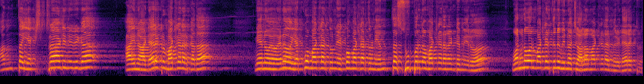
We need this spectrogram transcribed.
అంత ఎక్స్ట్రాడినరీగా ఆయన ఆ డైరెక్టర్ మాట్లాడారు కదా నేను ఏనో ఎక్కువ మాట్లాడుతున్నాను ఎక్కువ మాట్లాడుతున్నాను ఎంత సూపర్గా మాట్లాడారంటే మీరు? వన్ అవర్ మాట్లాడుతూనే వినొచ్చు. అలా మాట్లాడారు మీరు డైరెక్టర్.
